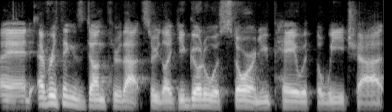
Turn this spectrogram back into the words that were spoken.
and everything's done through that. So like you go to a store and you pay with the WeChat,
